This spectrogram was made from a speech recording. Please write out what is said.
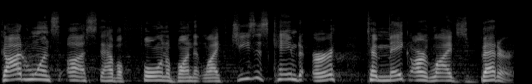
God wants us to have a full and abundant life. Jesus came to earth to make our lives better.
